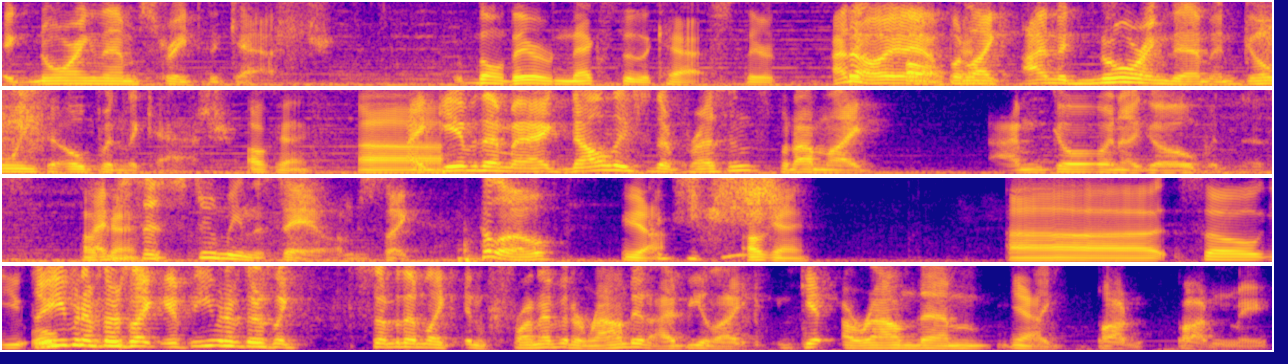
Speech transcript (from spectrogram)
ignoring them straight to the cache. no, they're next to the cache. They're. I know, yeah, oh, but okay. like I'm ignoring them and going to open the cache. Okay. Uh, I give them, I acknowledge their presence, but I'm like, I'm going to go open this. I'm just assuming the sale. I'm just like, hello. Yeah. Okay. Uh, so you So even if there's like if even if there's like some of them like in front of it around it, I'd be like get around them. Yeah. Like pardon, pardon me,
